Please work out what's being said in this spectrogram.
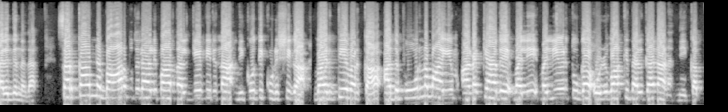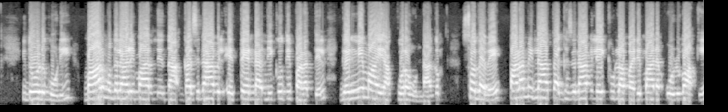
നൽകുന്നത്. സർക്കാരിന് ബാർ മുതലാളിമാർ നൽകേണ്ടിയിരുന്ന നികുതി കുടിശ്ശിക വരുത്തിയവർക്ക് അത് പൂർണമായും അടയ്ക്കാതെ വലിയ വലിയൊരു തുക ഒഴിവാക്കി നൽകാനാണ് നീക്കം. ഇതോടുകൂടി ബാർ മുതലാളിമാരിൽ നിന്ന് ഖജനാവിൽ എത്തേണ്ട നികുതി പണത്തിൽ ഗണ്യമായ കുറവുണ്ടാകും. സ്വതവേ പണമില്ലാത്ത ഖജനാവിലേക്കുള്ള വരുമാനം ഒഴിവാക്കി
